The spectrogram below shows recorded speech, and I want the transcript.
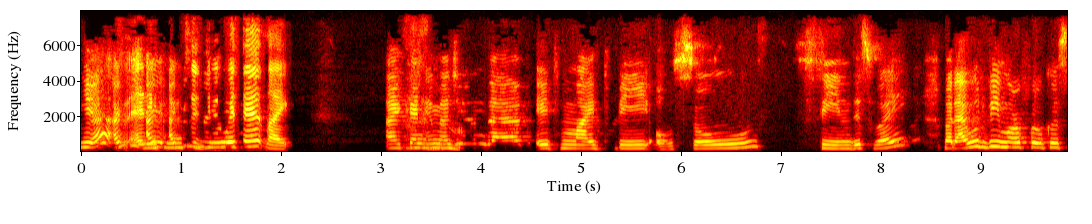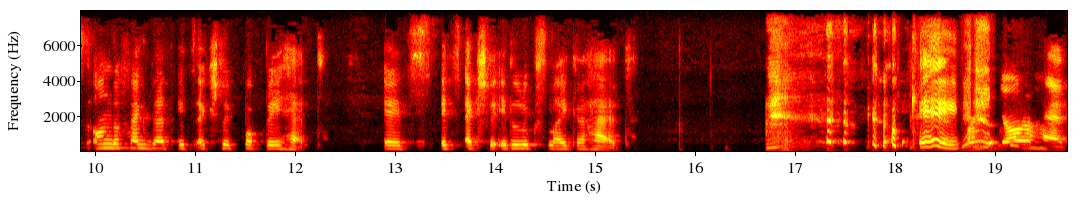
Yeah, I think I, I, anything to can, do with it? Like, I can imagine that it might be also seen this way, but I would be more focused on the fact that it's actually poppy head. It's it's actually it looks like a head, okay. like your head.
